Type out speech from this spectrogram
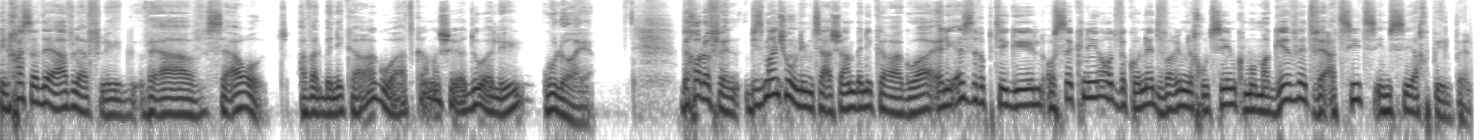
פנחס שדה אהב להפליג ואהב שערות, אבל בניקרגואה, עד כמה שידוע לי, הוא לא היה. בכל אופן, בזמן שהוא נמצא שם בניקרגואה, אליעזר פטיגיל עושה קניות וקונה דברים נחוצים כמו מגבת ועציץ עם שיח פלפל.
